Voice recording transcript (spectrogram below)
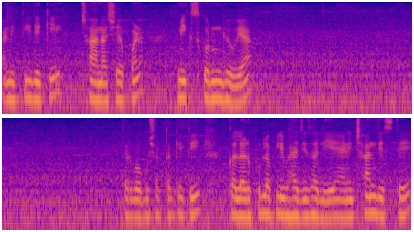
आणि ती देखील छान अशी आपण मिक्स करून घेऊया. तर बघू शकता किती कलरफुल आपली भाजी झाली आहे आणि छान दिसते.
